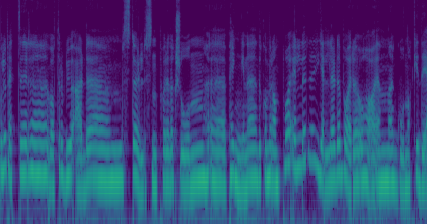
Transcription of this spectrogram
Ole Petter, eh, hva tror du er det mm, størrelsen på redaksjonen, eh, pengene det kommer an på, eller gjelder det bare å ha en god nok idé?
